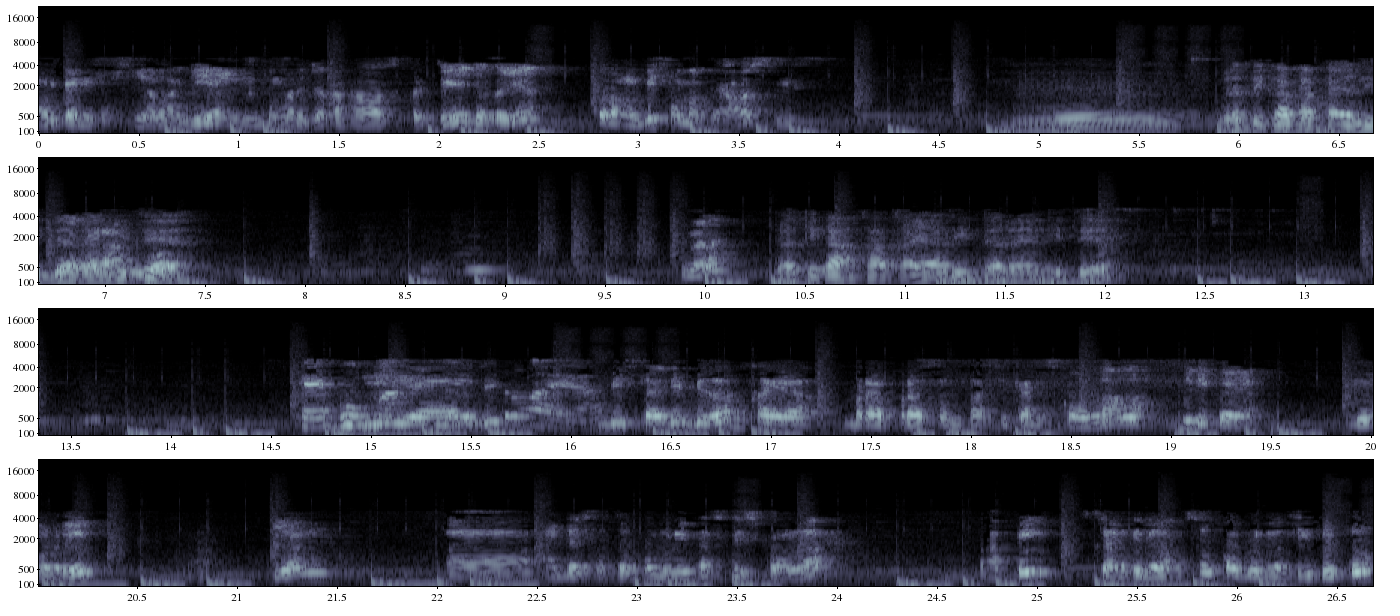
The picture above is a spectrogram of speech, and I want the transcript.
organisasinya lagi yang mengerjakan hal seperti ini. Jatuhnya kurang lebih sama kayak osis Hmm. Berarti kakak kayak leadernya Sekarang gitu gua- ya? gimana? Berarti kakak kayak leadernya gitu ya? kayak humas Iya, gitu di- lah ya. bisa dibilang kayak merepresentasikan sekolah lah. Jadi kayak murid yang uh, ada satu komunitas di sekolah tapi secara tidak langsung komunitas itu tuh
